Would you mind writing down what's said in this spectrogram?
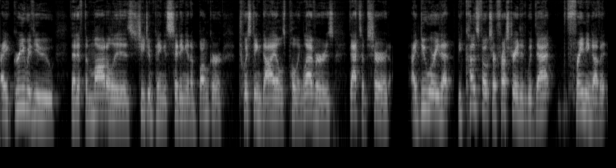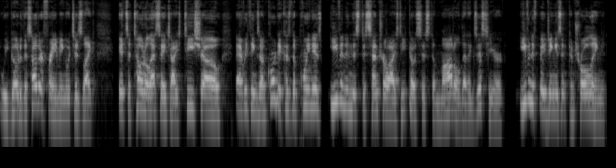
I agree with you that if the model is Xi Jinping is sitting in a bunker, twisting dials, pulling levers, that's absurd. I do worry that because folks are frustrated with that framing of it, we go to this other framing, which is like it's a total SHIT show, everything's uncoordinated. Because the point is, even in this decentralized ecosystem model that exists here, even if Beijing isn't controlling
